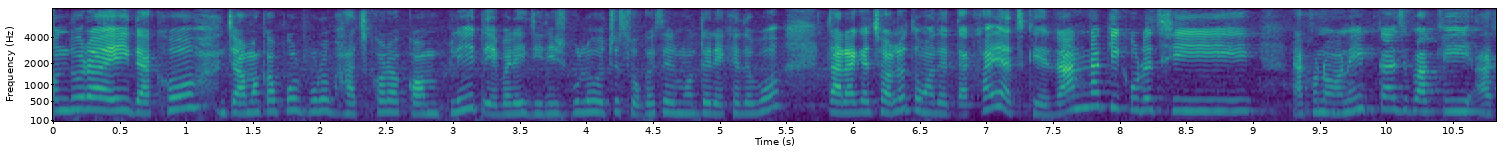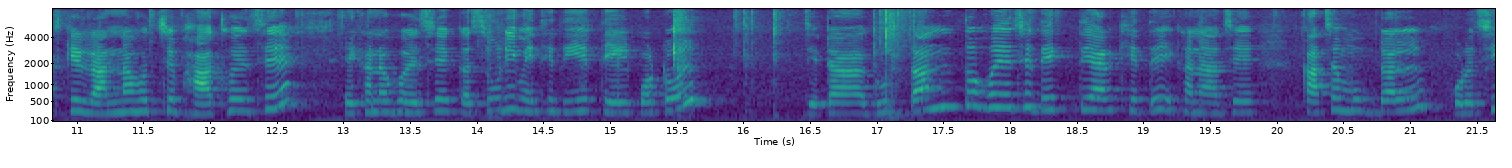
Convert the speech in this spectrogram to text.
বন্ধুরা, এই দেখো জামা কাপড় পুরো ভাঁজ করা কমপ্লিট এবার এই জিনিসগুলো হচ্ছে শোকেসের মধ্যে রেখে দেবো। তার আগে চলো তোমাদের দেখাই আজকে রান্না কি করেছি। এখনও অনেক কাজ বাকি। আজকের রান্না হচ্ছে ভাত হয়েছে। এখানে হয়েছে কসুরি মেথি দিয়ে তেল পটল, যেটা দুর্দান্ত হয়েছে দেখতে আর খেতে। এখানে আছে কাঁচা মুগ ডাল করেছি।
